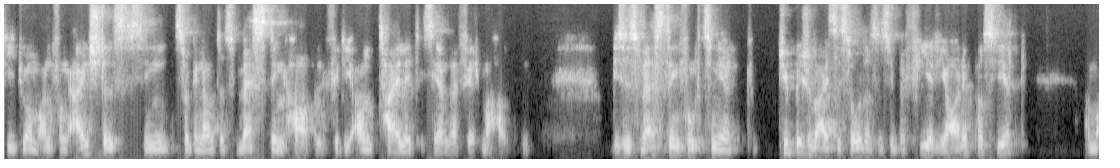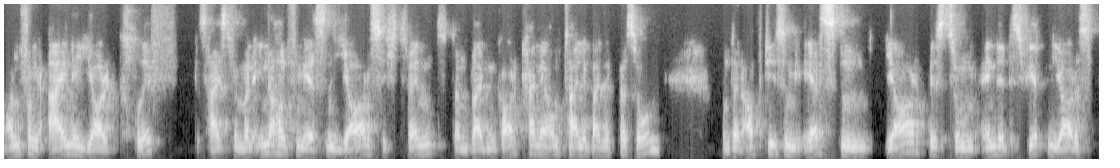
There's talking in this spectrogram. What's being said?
die du am Anfang einstellst, ein sogenanntes Vesting haben für die Anteile, die sie an der Firma halten. Dieses Vesting funktioniert typischerweise so, dass es über vier Jahre passiert am Anfang eine Jahr Cliff. Das heißt, wenn man innerhalb vom ersten Jahr sich trennt, dann bleiben gar keine Anteile bei der Person. Und dann ab diesem ersten Jahr bis zum Ende des vierten Jahres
